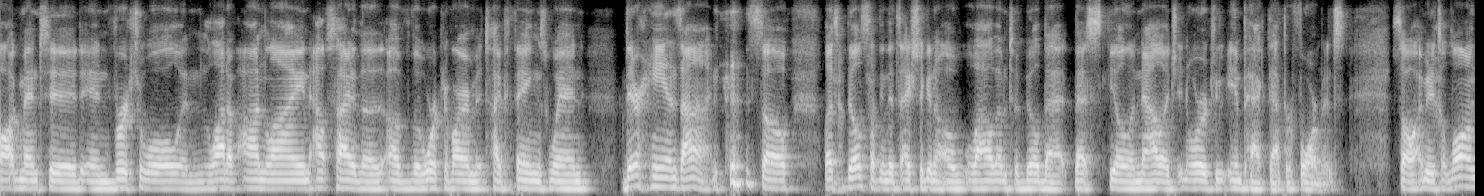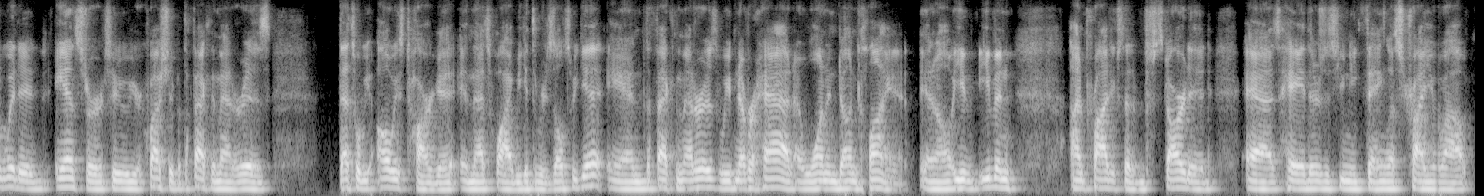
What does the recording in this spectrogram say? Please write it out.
augmented and virtual and a lot of online outside of the of the work environment type things when they're hands on so let's build something that's actually going to allow them to build that that skill and knowledge in order to impact that performance. So i mean it's a long-winded answer to your question but the fact of the matter is that's what we always target and that's why we get the results we get and the fact of the matter is we've never had a one and done client you know even on projects that have started as, hey, there's this unique thing, let's try you out.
